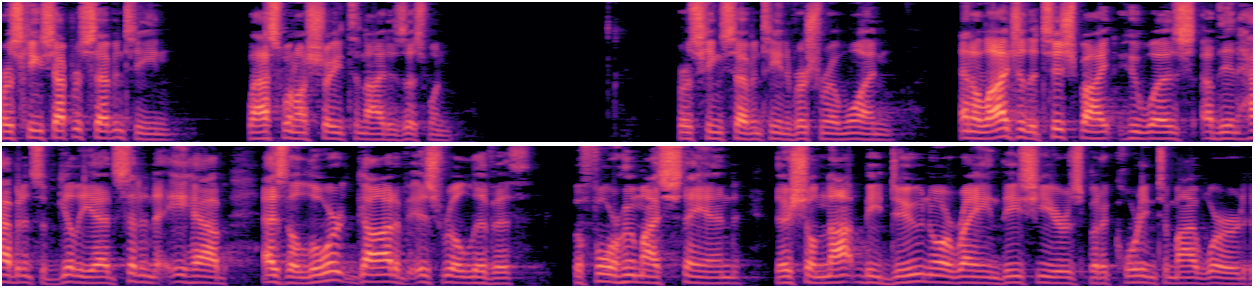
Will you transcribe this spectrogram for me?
1 Kings chapter 17. Last one I'll show you tonight is this one. 1 Kings 17 verse number 1. And Elijah the Tishbite, who was of the inhabitants of Gilead, said unto Ahab, As the Lord God of Israel liveth, before whom I stand, there shall not be dew nor rain these years, but according to my word.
